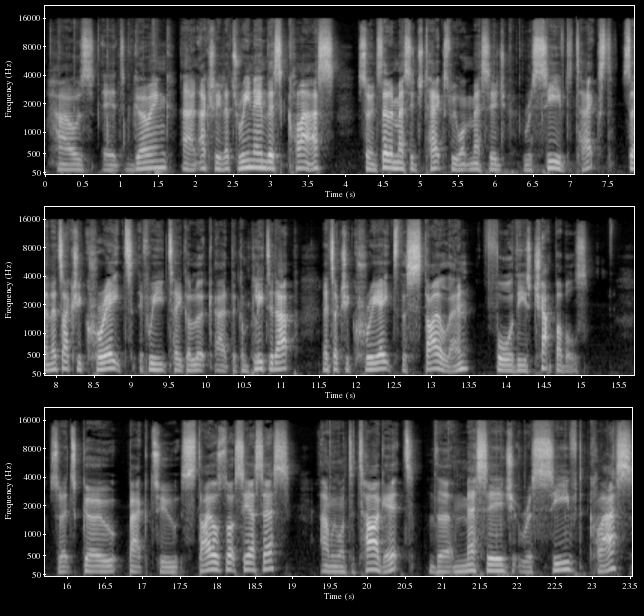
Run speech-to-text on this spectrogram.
how's it going? And actually, let's rename this class. So instead of message text, we want message received text. So let's actually create, if we take a look at the completed app, let's actually create the style then for these chat bubbles. So let's go back to styles.css and we want to target the message received class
